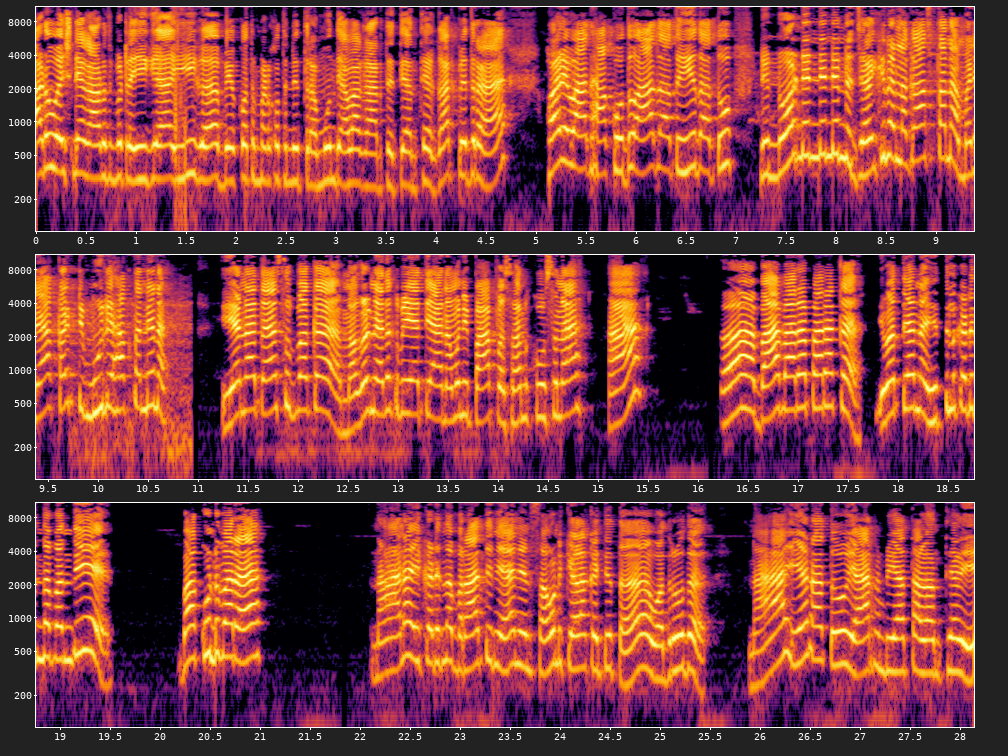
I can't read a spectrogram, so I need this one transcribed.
ಆಡು ವಯಸ್ಸಿನಾಗ ಆಡೋದು ಬಿಟ್ರೆ ಈಗ ಈಗ ಬೇಕೋತ ಮಾಡ್ಕೋತ ನಿಂತ್ರ ಮುಂದೆ ಯಾವಾಗ ಆಡ್ತೈತಿ ಅಂತ ಹೇಳಿ ಗಪ್ಪಿದ್ರ ಹೊಳಿ ವಾದ ಹಾಕೋದು, ಆದಾತು ಇದಾತು ನೀನು ನೋಡಿ ನಿನ್ನ ನಿನ್ನ ಜಳಕಿನ ಲಗಾಸ್ತಾನ, ಮನ್ಯಾಗ ಕಟ್ಟಿ ಮೂಲಿ ಹಾಕ್ತಾನ ನೀನು. ಏನಾತ ಸುಬ್ಬಕ್ಕ ಮಗಳನ್ನ ಎದಕ್ಕೆ ಬೇಯತಿ ಆ ಪಾಪ ಸಣ್ಣ ಕೂಸನ ಹಾ ಹಾ ಬಾ ಬಾರ ಬಾರಕ್ಕ ಇವತ್ತೇನ ಹಿತ್ತಲ ಕಡೆಯಿಂದ ಬಂದಿ? ಬಾ, ಕುಂಡು ಬಾರ. ನಾನ ಈ ಕಡೆಯಿಂದ ಬರಾತೀನಿ, ನಿನ್ ಸೌಂಡ್ ಕೇಳಕತ್ತಿತ್ತ ಒದ್ರೋದ ನಾ ಏನಾತು ಯಾರನ್ನ ಬಿಯಾತಾಳ ಅಂತೇಳಿ.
